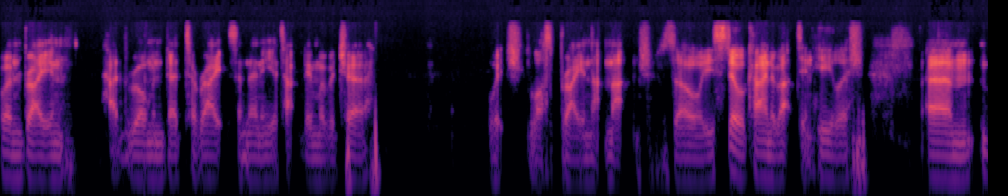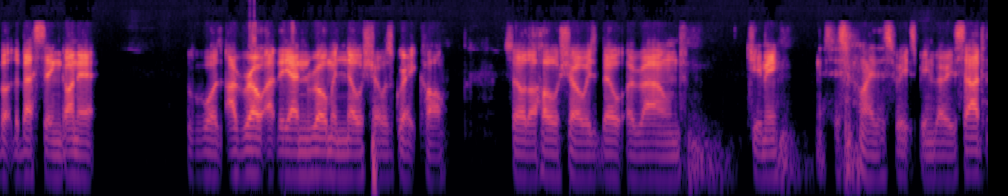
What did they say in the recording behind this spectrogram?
when Bryan had Roman dead to rights, and then he attacked him with a chair, which lost Bryan that match. So he's still kind of acting heelish. Um, but the best thing on it was I wrote at the end Roman no shows great call. So the whole show is built around Jimmy. This is why this week's been very sad.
